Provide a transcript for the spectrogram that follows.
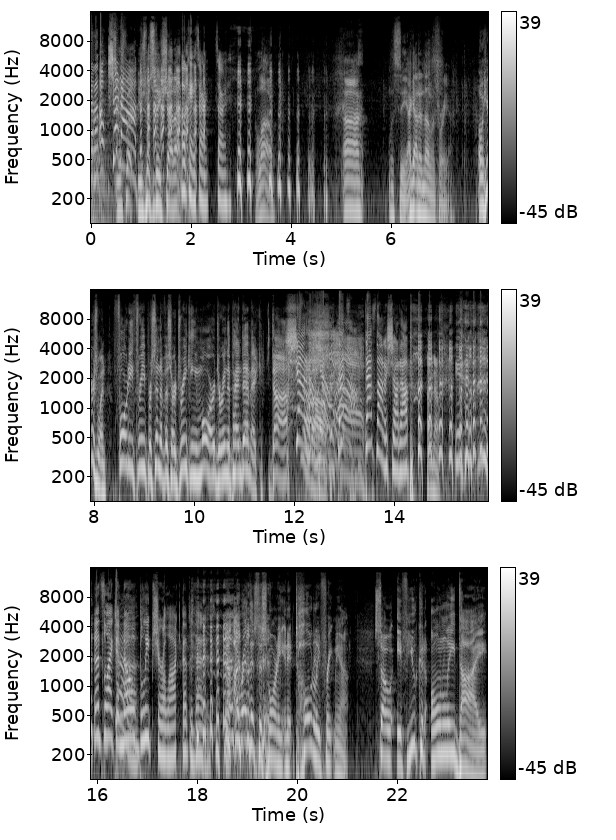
shut up? Oh, shut You're up. supposed- you're supposed to say shut up. Okay, sorry. Sorry. Hello. Uh, let's see. I got another one for you. Oh, here's one. 43% of us are drinking more during the pandemic. Duh. Shut up. Yeah, that's, that's not a shut up. I know. that's like a no bleep Sherlock. That's what that is. Now, I read this this morning and it totally freaked me out. So, if you could only die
